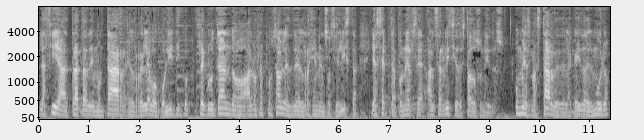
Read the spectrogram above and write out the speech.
la CIA trata de montar el relevo político reclutando a los responsables del régimen socialista y acepta ponerse al servicio de Estados Unidos. Un mes más tarde de la caída del muro,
